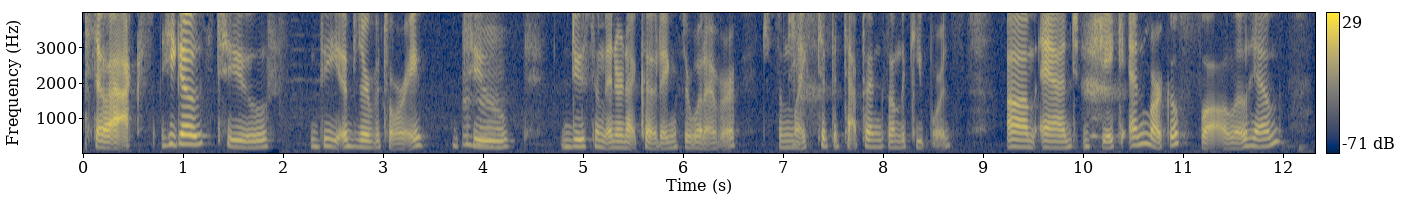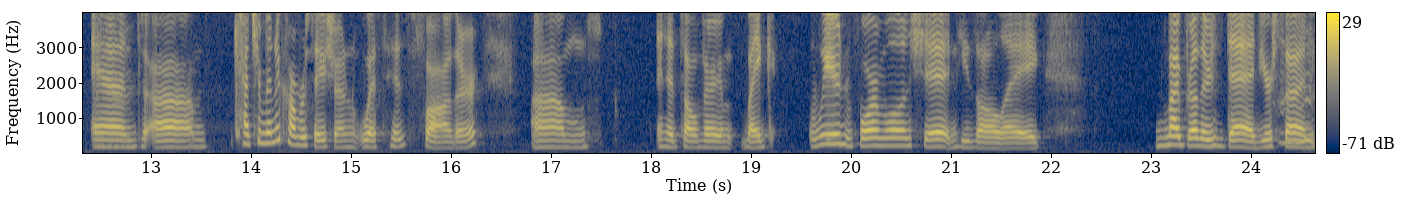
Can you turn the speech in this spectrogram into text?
so Axe, he goes to the observatory to do some internet codings or whatever, just some like tip tappings on the keyboards. Um, and Jake and Marco follow him and um, catch him in a conversation with his father. Um, and it's all very like weird and formal and shit. And he's all like, "My brother's dead. Your son."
